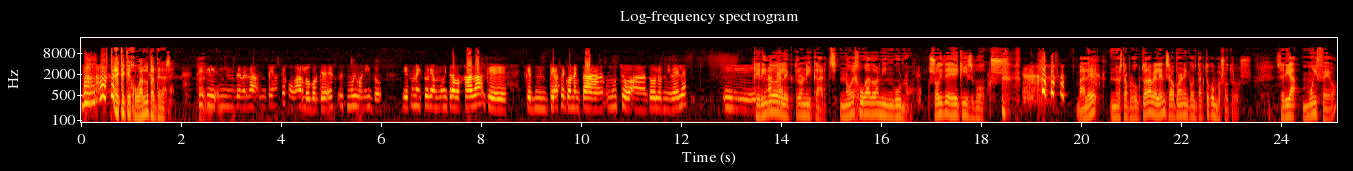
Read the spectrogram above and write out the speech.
es que hay que jugarlo para enterarse. Sí, sí, mm, de verdad, tienes que jugarlo porque es, es muy bonito y es una historia muy trabajada que, que te hace conectar mucho a todos los niveles Y, Querido no sé. Electronic Arts, no he jugado a ninguno. Soy de Xbox. ¿Vale? Nuestra productora Belén se va a poner en contacto con vosotros. Sería muy feo,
